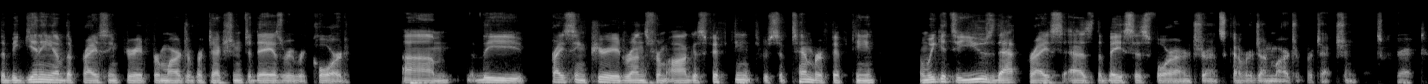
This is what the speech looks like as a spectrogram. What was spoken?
the beginning of the pricing period for margin protection today as we record. Um, the pricing period runs from August 15th through September 15th and we get to use that price as the basis for our insurance coverage on margin protection. That's correct.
